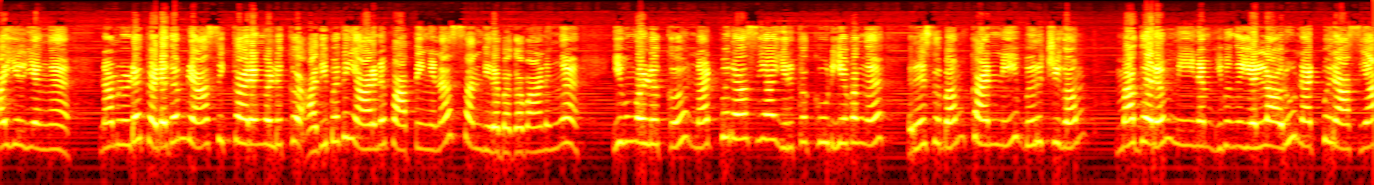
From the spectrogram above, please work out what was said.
ஆயில்யங்க. நம்மளோட கடகம் ராசிக்காரங்களுக்கு அதிபதி யாருன்னு பாத்தீங்கன்னா சந்திர பகவானுங்க. இவங்களுக்கு நட்பு ராசியா இருக்கக்கூடியவங்க ரிஷபம் கன்னி விருச்சிகம் மகரம் மீனம் இவங்க எல்லாரும் நட்பு ராசியா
